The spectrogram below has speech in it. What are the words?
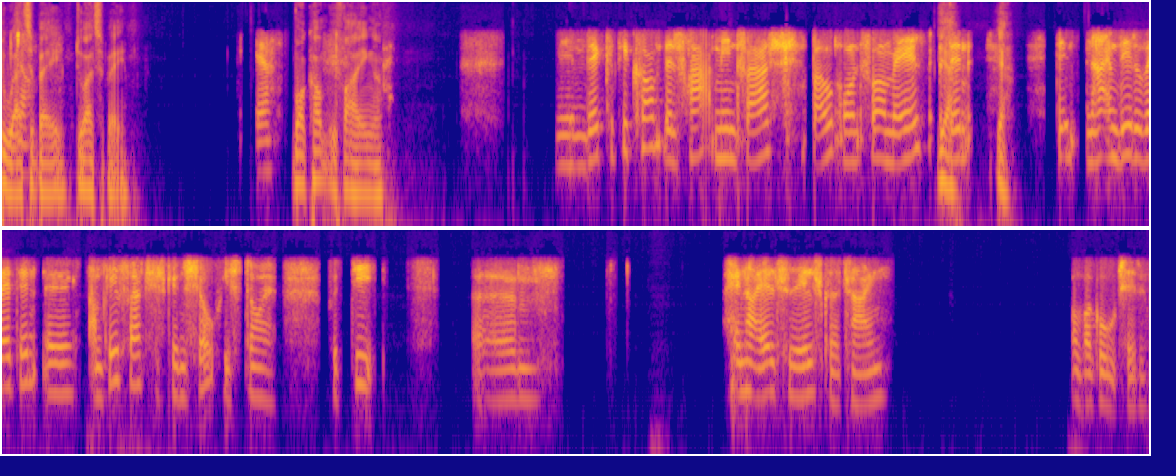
Du er Ja. tilbage. Du er tilbage. Ja. Hvor kom vi fra, Inger? Men væk, vi kom vel fra min fars baggrund for at male. Ja, Den, ja. Den, nej, men ved du hvad, den, øh, jamen, det er faktisk en sjov historie. Fordi øh, han har altid elsket at tegne. og var god til det.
